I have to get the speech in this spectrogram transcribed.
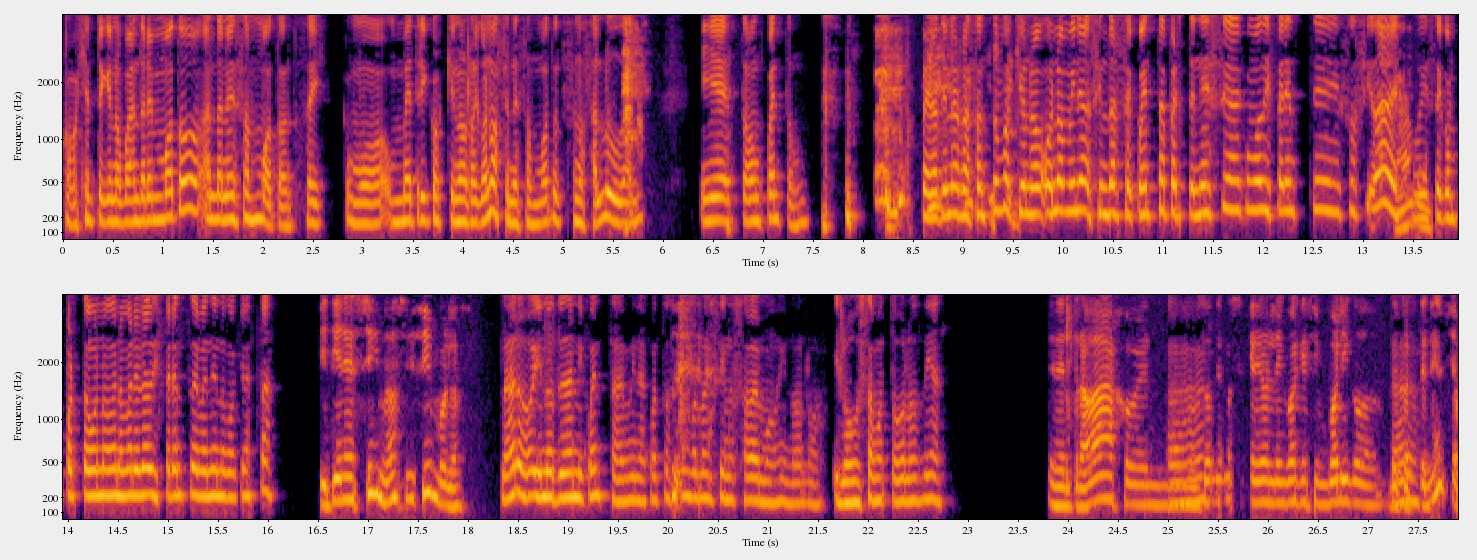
como gente que no puede andar en moto, andan en esas motos. Entonces hay como métricos que no reconocen esas motos, entonces nos saludan. Y es todo un cuento. Pero tienes razón tú, porque uno, uno mira sin darse cuenta, pertenece a como diferentes sociedades pues, y se comporta uno de una manera diferente dependiendo con quién está. Y tiene signos y símbolos. Claro, y no te das ni cuenta, mira cuántos símbolos y signos sabemos y no lo, y los usamos todos los días en el trabajo, en un montón de cosas que un lenguaje simbólico de pertenencia,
